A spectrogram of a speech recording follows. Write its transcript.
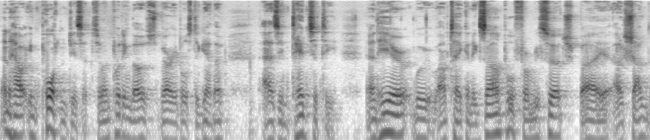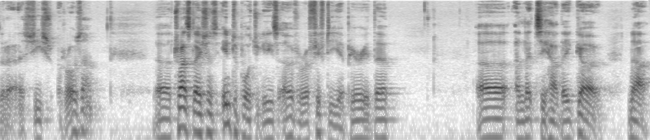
and how important is it. So I'm putting those variables together as intensity. And here we, I'll take an example from research by Alexandra Assis Rosa, uh, translations into Portuguese over a 50 year period there. Uh, and let's see how they go. Now,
